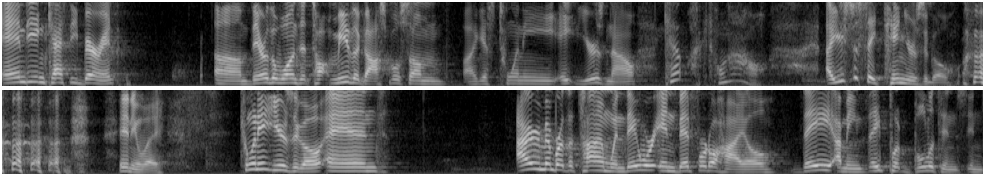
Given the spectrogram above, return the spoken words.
Andy and Kathy Barrett. Um, they're the ones that taught me the gospel some, I guess, 28 years now. Can't, wow. I used to say 10 years ago. anyway, 28 years ago, and I remember at the time when they were in Bedford, Ohio, they, I mean, they put bulletins in,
